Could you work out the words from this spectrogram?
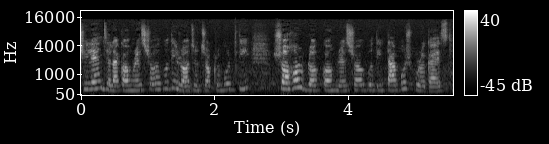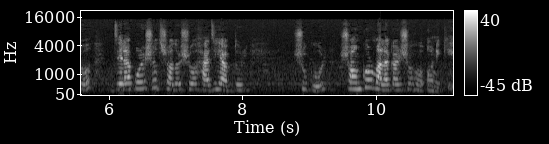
ছিলেন জেলা কংগ্রেস সভাপতি রজত চক্রবর্তী, শহর ব্লক কংগ্রেস সভাপতি তাপস পুরকায়স্থ, জেলা পরিষদ সদস্য হাজি আব্দুল শুকুর, শঙ্কর মালাকার সহ অনেকে।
